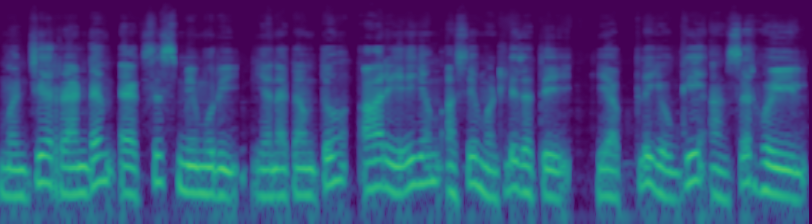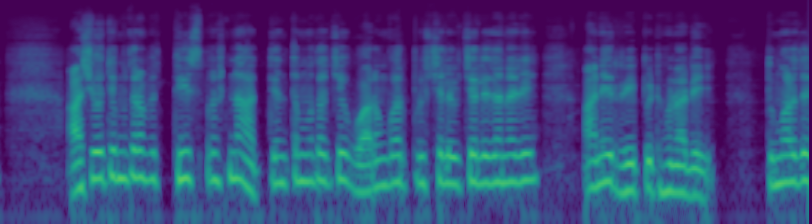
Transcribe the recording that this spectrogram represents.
म्हणजे रँडम ॲक्सेस मेमोरी. यांना काय म्हणतो? आर ए एम असे म्हटले जाते. हे आपले योग्य आन्सर होईल. असे होते मित्रांनो तीस प्रश्न अत्यंत महत्त्वाचे वारंवार परीक्षेला विचारले जाणारे आणि रिपीट होणारे. तुम्हाला जर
